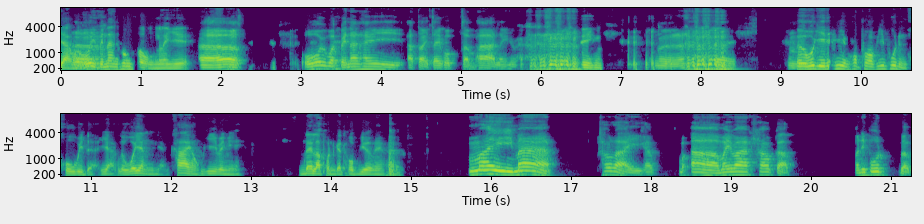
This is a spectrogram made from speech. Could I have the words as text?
อยากว่าเออโอ้ยไปนั่งห้องส่งอะไรอย่างเงี้ยเออ โอ้ยว่าไปนั่งให้อาต่อยใจพบสัมภาษณ์อะไรอย่างเงี้ยจริงเออใช่เออเมื่อกี้ที่พี่พอพอพี่พูดถึงโควิดอะอยากรู้ว่าอย่างอย่างค่ายของพี่เป็นไง ได้รับผลกระทบเยอะไหมครับ ไม่มาก เท่าไหร่ครับอ่าไม่มากเท่ากับอันนี้พูดแบบ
